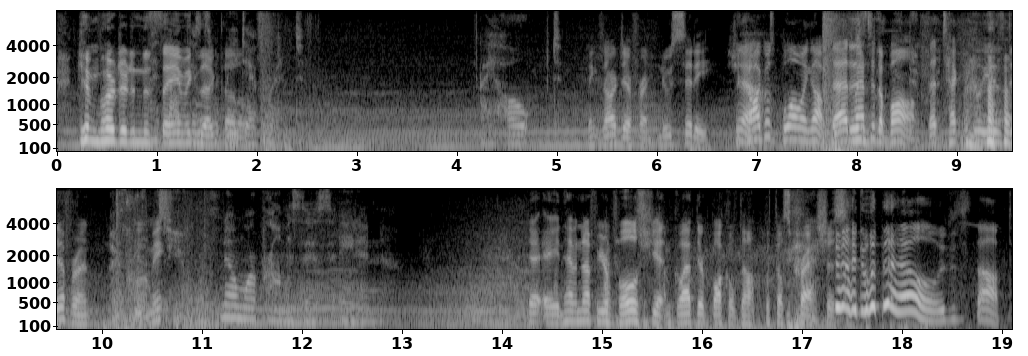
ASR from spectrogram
get murdered in the I thought same things exact would tunnel. be different. I hoped. Things are different. New city. Yeah. Chicago's blowing up. That They is planted a bomb. That technically is different. I Excuse me. you. No more promises, Aiden. Yeah, Aiden, have enough of your bullshit. I'm glad they're buckled up with those crashes. what the hell? It just stopped.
